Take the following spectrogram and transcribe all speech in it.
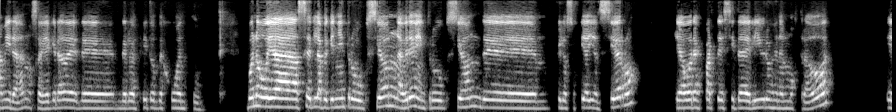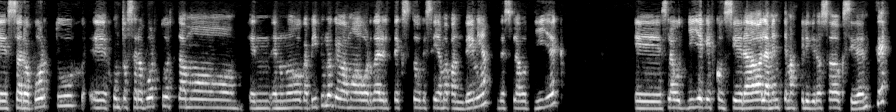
Ah, mira, no sabía que era de, de, los escritos de juventud. Bueno, voy a hacer la pequeña introducción, una breve introducción de filosofía y encierro, que ahora es parte de cita de libros en el mostrador. Eh, Saroportu, eh, junto a Saroportu estamos en, un nuevo capítulo que vamos a abordar el texto que se llama Pandemia, de Slavoj Žižek. Eh, Slavoj Žižek es considerado la mente más peligrosa de Occidente.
